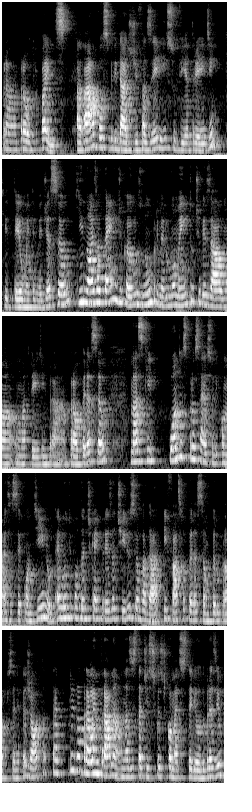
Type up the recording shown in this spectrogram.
para outro país. Há a possibilidade de fazer isso via trading, que ter uma intermediação, que nós até indicamos num primeiro momento utilizar uma, uma trading para a operação, mas que quando esse processo ele começa a ser contínuo, é muito importante que a empresa tire o seu radar e faça a operação pelo próprio CNPJ, até para ela entrar na, nas estatísticas de comércio exterior do Brasil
